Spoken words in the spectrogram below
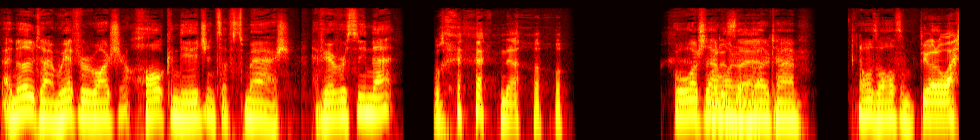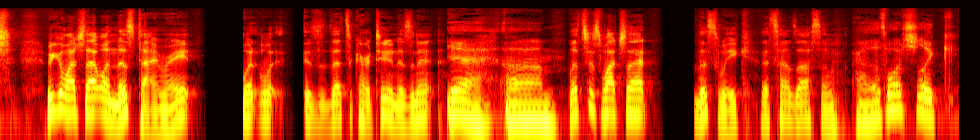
Another time we have to watch Hulk and the Agents of Smash. Have you ever seen that? no, We'll watch that one that? another time. That was awesome. do you want to watch? We can watch that one this time, right? What what is that's a cartoon, isn't it? Yeah. Um, Let's just watch that this week. That sounds awesome. all right, let's watch, like,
